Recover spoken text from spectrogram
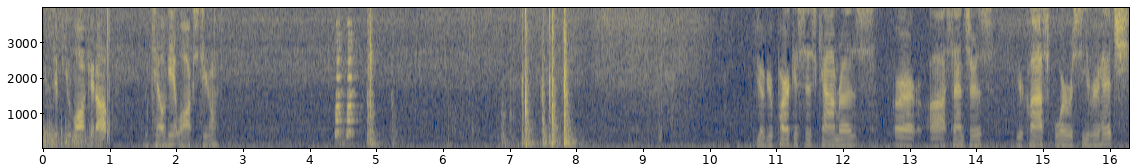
is if you lock it up, the tailgate locks too. You have your park assist cameras or uh, sensors, your class 4 receiver hitch,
